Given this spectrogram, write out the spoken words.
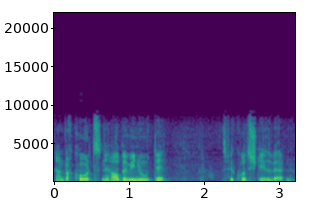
Einfach kurz, eine halbe Minute, dass wir kurz still werden.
